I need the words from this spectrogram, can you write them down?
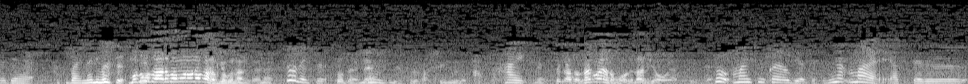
それで発売になります。もともとアルバムの中の曲なんだよね。そうです。そうだよね。うん。で、それがシングルカット。はい。ね、それからあと名古屋の方でラジオをやっていて。そう毎週火曜日やっててね前やってる。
